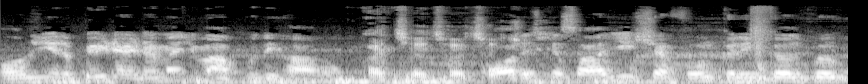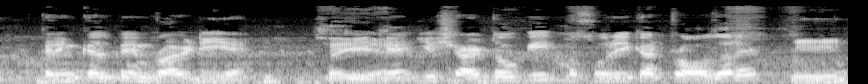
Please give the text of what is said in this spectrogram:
और ये रिपीट आइटम है जो मैं आपको दिखा रहा हूँ। अच्छा अच्छा अच्छा और अच्छा। इसके साथ ये शेफून क्रिंकल पे क्रिंकल पे एम्ब्रॉयडरी है। सही है। है? ये शर्ट होगी मसूरी का ट्राउज़र है। हम्म,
